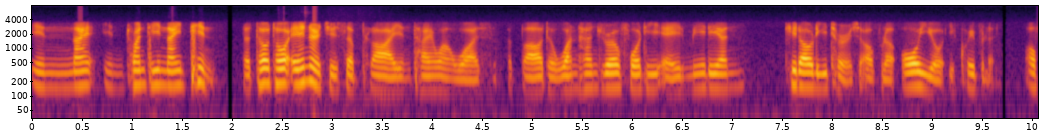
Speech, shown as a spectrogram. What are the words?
In, ni- in 2019, the total energy supply in Taiwan was about 148 million kiloliters of the oil equivalent, of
